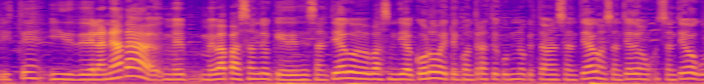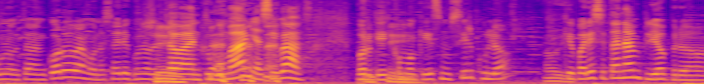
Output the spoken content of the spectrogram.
¿viste? Y de la nada me, me va pasando que desde Santiago vas un día a Córdoba y te encontraste con uno que estaba en Santiago, en Santiago, en Santiago con uno que estaba en Córdoba, en Buenos Aires con uno que Sí. estaba en Tucumán y así vas. Porque Sí. es como que es un círculo Obvio. que parece tan amplio, pero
